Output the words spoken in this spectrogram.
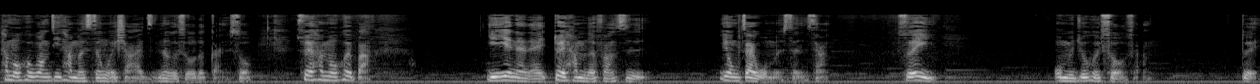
他们会忘记他们身为小孩子那个时候的感受，所以他们会把爷爷奶奶对他们的方式用在我们身上，所以我们就会受伤。对，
